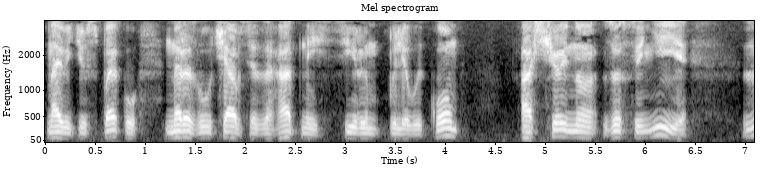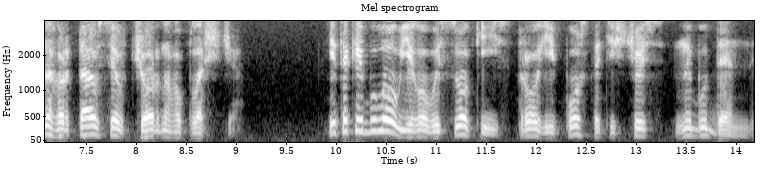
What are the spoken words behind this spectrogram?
Навіть у спеку не розлучався загатний з сірим пильовиком, а щойно зосиніє, загортався в чорного плаща. І таки було в його високій, строгій постаті щось небуденне.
